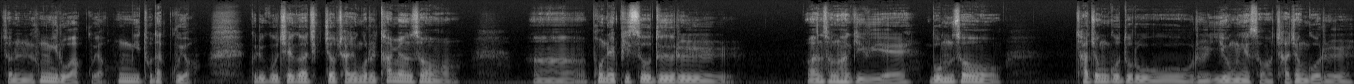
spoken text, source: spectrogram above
저는 흥미로웠고요. 흥미 돋았고요. 그리고 제가 직접 자전거를 타면서 어, 본 에피소드를 완성하기 위해 몸소 자전거 도로를 이용해서 자전거를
